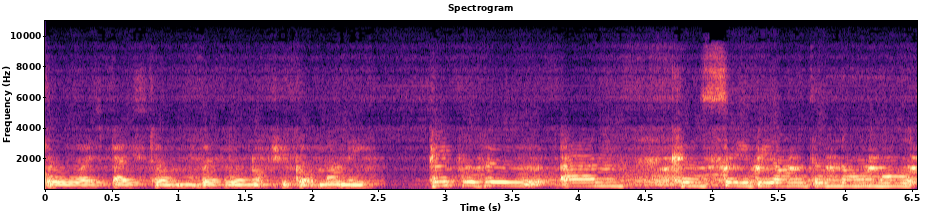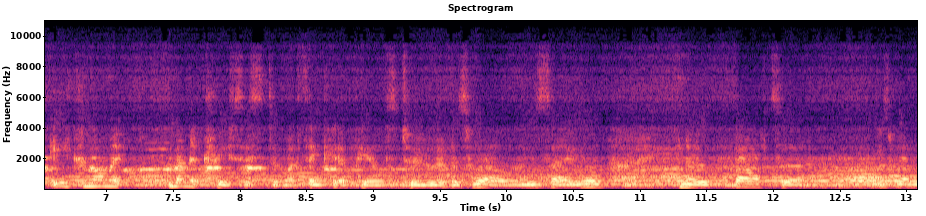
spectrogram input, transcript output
always based on whether or not you've got money. People who um, can see beyond the normal economic monetary system, I think it appeals to as well, and say, well, you know, barter is one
